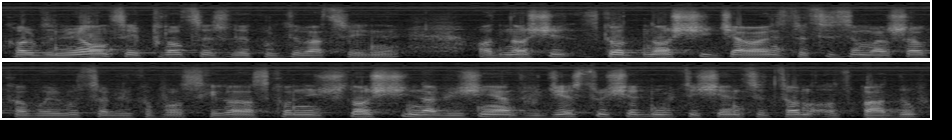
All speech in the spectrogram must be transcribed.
koordynującej proces rekultywacyjny odnośnie zgodności działań z decyzją Marszałka Województwa Wielkopolskiego oraz konieczności nawiezienia 27 tysięcy ton odpadów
